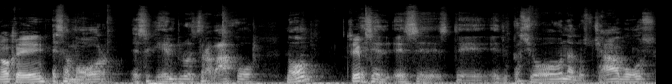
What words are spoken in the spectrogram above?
Ok. es amor, es ejemplo, es trabajo, ¿no? Sí. Es, es, este, educación a los chavos.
